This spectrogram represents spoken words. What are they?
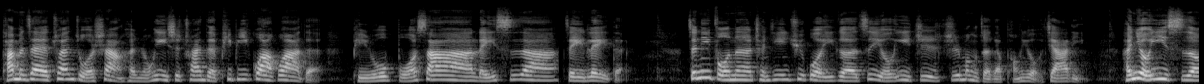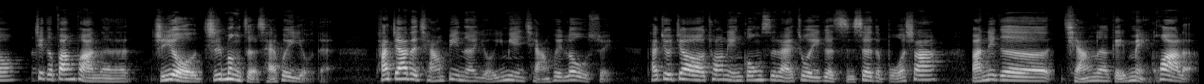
他们在穿着上很容易是穿的披披挂挂的，比如薄纱啊、蕾丝啊这一类的。珍妮佛呢，曾经去过一个自由意志织梦者的朋友家里，很有意思哦。这个方法呢，只有织梦者才会有的。他家的墙壁呢，有一面墙会漏水，他就叫窗帘公司来做一个紫色的薄纱，把那个墙呢给美化了。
